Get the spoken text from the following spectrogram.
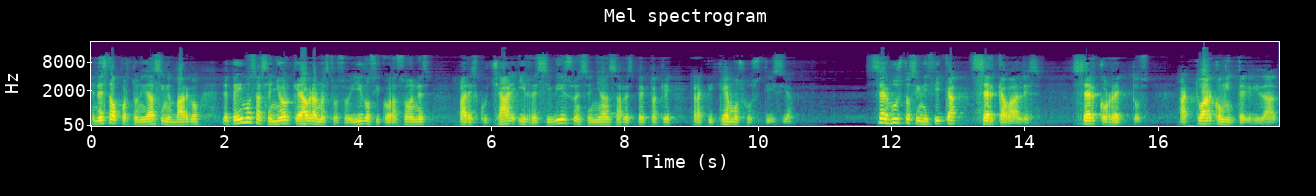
En esta oportunidad, sin embargo, le pedimos al Señor que abra nuestros oídos y corazones para escuchar y recibir su enseñanza respecto a que practiquemos justicia. Ser justo significa ser cabales ser correctos, actuar con integridad.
